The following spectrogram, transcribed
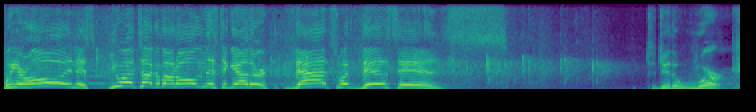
We are all in this. You want to talk about all in this together? That's what this is. To do the work,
